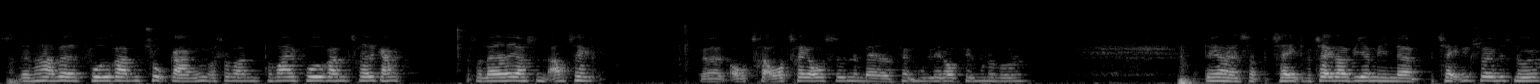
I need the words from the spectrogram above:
Så den har været fodretten to gange, og så var den på vej i fodretten tredje gang. Så lavede jeg sådan en aftale øh, over, tre, over tre år siden med 500, lidt over 500 måneder. Det har jeg så betalt. Det betaler jeg via min øh, betalingsservice nu.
